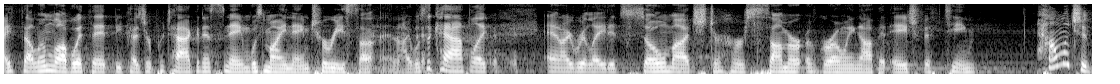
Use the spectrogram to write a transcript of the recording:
I fell in love with it because your protagonist's name was my name, Teresa, and I was a Catholic, and I related so much to her summer of growing up at age 15. How much of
